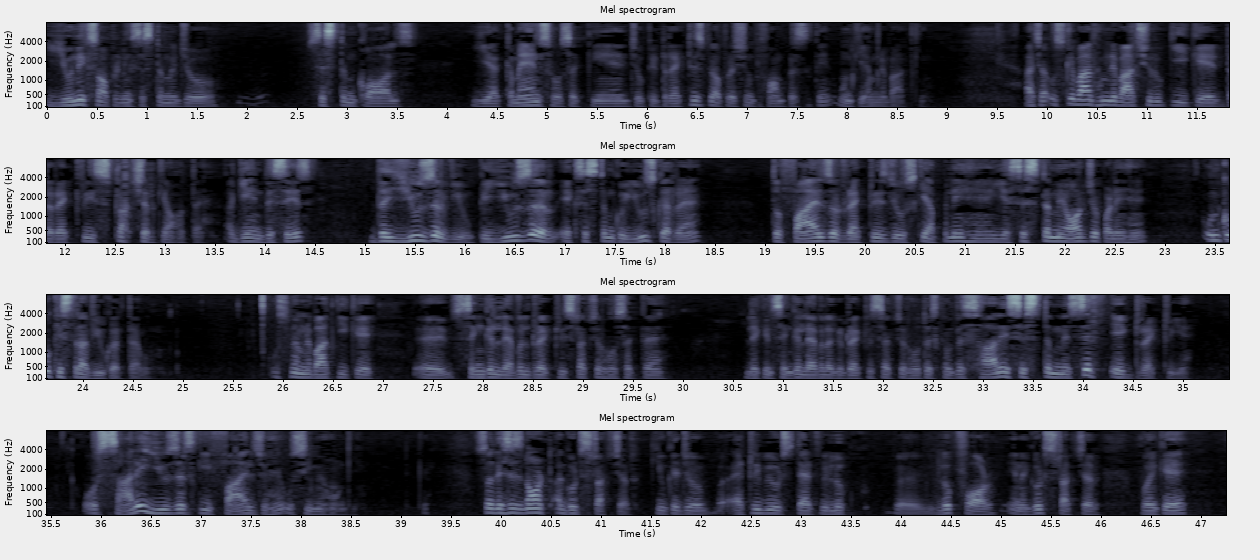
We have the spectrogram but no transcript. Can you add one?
یونکس آپریٹنگ سسٹم میں جو سسٹم کالز یا کمینڈس ہو سکتی ہیں جو کہ ڈائریکٹریز پہ آپریشن پرفارم کر سکتے ہیں، ان کی ہم نے بات کی۔ اچھا اس کے بعد ہم نے بات شروع کی کہ ڈائریکٹری اسٹرکچر کیا ہوتا ہے۔ Again this is the user view کہ یوزر ایک سسٹم کو یوز کر رہے ہیں تو فائلز اور ڈائریکٹریز جو اس کے اپنے ہیں یا سسٹم میں اور جو پڑے ہیں، ان کو کس طرح ویو کرتا ہے وہ؟ اس میں ہم نے بات کی کہ uh, single level directory structure ہو سکتا ہے لیکن سنگل لیول اگر ڈائریکٹری اسٹرکچر ہو تو اس کا مطلب سارے سسٹم میں صرف ایک ڈائریکٹری ہے اور سارے یوزرس کی فائل جو ہیں اسی میں ہوں گی. So this is not a good structure کیونکہ جو attributes that we look look for in a good structure وہ کہ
